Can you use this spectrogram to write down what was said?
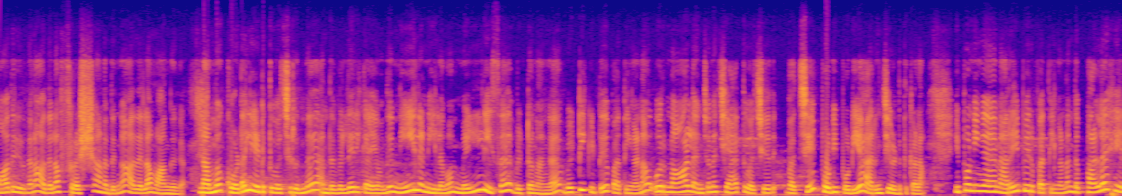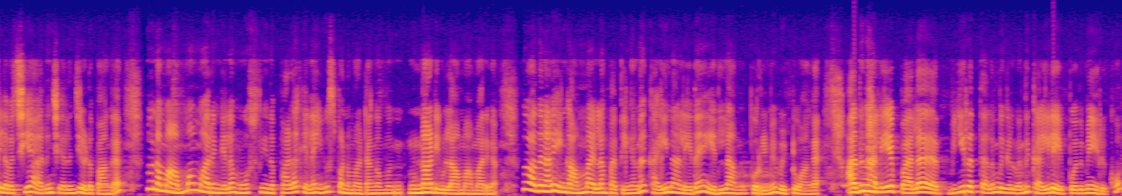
மாதிரி இருந்ததுன்னா அதெல்லாம் ஃப்ரெஷ்ஷானதுங்க அதெல்லாம் வாங்குங்க. நம்ம குடல் எடுத்து வச்சுருந்த அந்த வெள்ளரிக்காயை வந்து நீல நீளமாக மெல்லிசாக வெட்டணுங்க. வெட்டிக்கிட்டு பார்த்தீங்கன்னா ஒரு நாலு அஞ்சனை சேர்த்து வச்சு வச்சே பொடி பொடியாக அரிஞ்சு எடுத்துக்கலாம். இப்போ நீங்கள் நிறைய பேர் பார்த்தீங்கன்னா இந்த பலகையில் வச்சே அரிஞ்சு அரிஞ்சு எடுப்பாங்க. நம்ம அம்மா மாருங்கெல்லாம் மோஸ்ட்லி இந்த பலகையெல்லாம் யூஸ் பண்ண மாட்டாங்க. முன் முன்னாடி உள்ள அம்மா மாருங்க. ஸோ அதனால் எங்கள் அம்மா எல்லாம் பார்த்தீங்கன்னா கைனாலே தான் எல்லாமே பொருளுமே வெட்டுவாங்க. அதனாலேயே பல வீரத்தழும்புகள் வந்து கையில் எப்போதுமே இருக்கும்.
